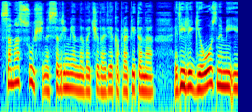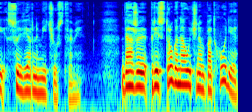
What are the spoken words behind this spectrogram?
сама сущность современного человека пропитана религиозными и суеверными чувствами. Даже при строго научном подходе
